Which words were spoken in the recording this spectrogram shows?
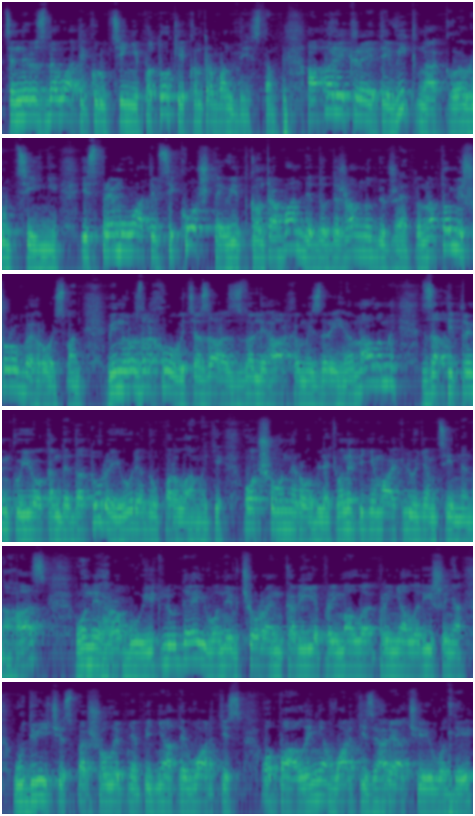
це не роздавати корупційні потоки контрабандистам, а перекрити вікна корупційні і спрямувати всі кошти від контрабанди до державного бюджету. Натомість, що робить Гройсман? Він розраховується зараз з олігархами з регіоналами за підтримку його кандидатури і уряду в парламенті. От що вони роблять? Вони піднімають людям ціни на газ, вони грабують людей. Вони вчора НКРЄ приймала прийняла рішення удвічі з 1 липня підняти вартість опалення, вартість гарячої води.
